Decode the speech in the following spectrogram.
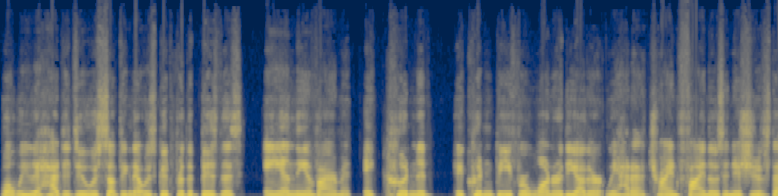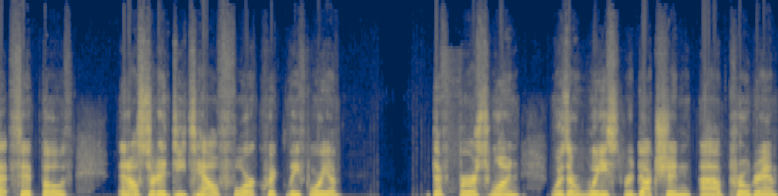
what we had to do was something that was good for the business and the environment. It couldn't it couldn't be for one or the other. We had to try and find those initiatives that fit both. And I'll sort of detail four quickly for you. The first one was a waste reduction uh, program.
